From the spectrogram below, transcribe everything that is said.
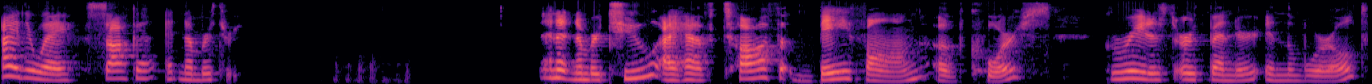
Either way, Sokka at number three. And at number two, I have Toph Beifong, of course, greatest earthbender in the world.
